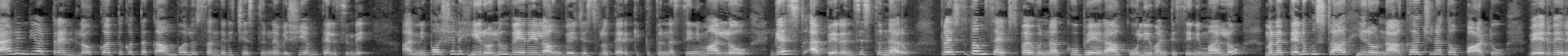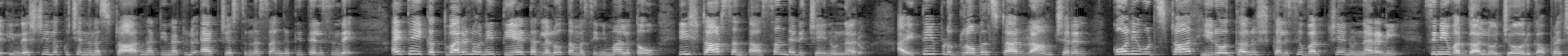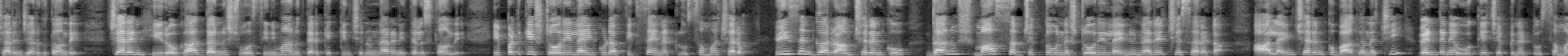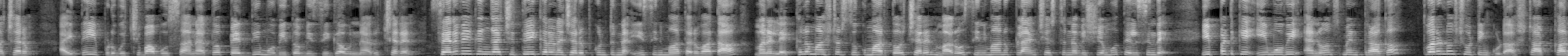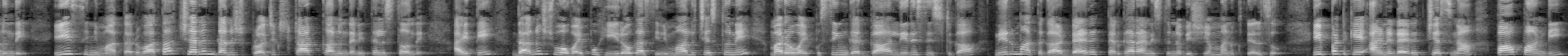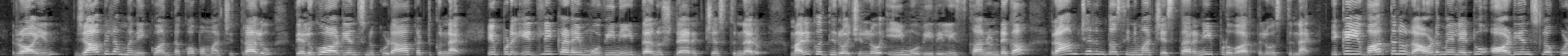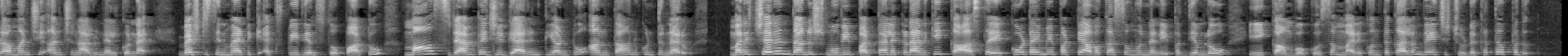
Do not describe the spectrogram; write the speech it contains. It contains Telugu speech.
పాన్ ఇండియా ట్రెండ్లో కొత్త కొత్త కాంబోలు సందడి చేస్తున్న విషయం తెలిసిందే. అన్ని భాషల హీరోలు వేరే లాంగ్వేజెస్లో తెరకెక్కుతున్న సినిమాల్లో గెస్ట్ అపీరెన్స్ ఇస్తున్నారు. ప్రస్తుతం సెట్స్ పై ఉన్న కుబేరా కూలీ వంటి సినిమాల్లో మన తెలుగు స్టార్ హీరో నాగార్జునతో పాటు వేరువేరు ఇండస్ట్రీలకు చెందిన స్టార్ నటీనటులు యాక్ట్ చేస్తున్న సంగతి తెలిసిందే. అయితే ఇక త్వరలోనే థియేటర్లలో తమ సినిమాలతో ఈ స్టార్స్ అంతా సందడి చేయనున్నారు. అయితే ఇప్పుడు global star Ram Charan Kollywood star hero Dhanush కలిసి వర్క్ చేయనున్నారని సినీ వర్గాల్లో జోరుగా ప్రచారం జరుగుతోంది. చరణ్ హీరోగా ధనుష్ ఓ సినిమాను తెరకెక్కించనున్నారని తెలుస్తోంది. ఇప్పటికే స్టోరీ లైన్ కూడా ఫిక్స్ అయినట్లు సమాచారం. రీసెంట్గా రామ్ చరణ్కు ధనుష్ మాస్ సబ్జెక్ట్తో ఉన్న స్టోరీ లైన్ను నరేట్ చేశారట. ఆ లైన్ చరణ్కు బాగా నచ్చి వెంటనే ఓకే చెప్పినట్టు సమాచారం. అయితే ఇప్పుడు బుచ్చిబాబు సానాతో పెద్ది మూవీతో బిజీగా ఉన్నారు చరణ్. శరవేగంగా చిత్రీకరణ జరుపుకుంటున్న ఈ సినిమా తర్వాత మన లెక్కల మాస్టర్ సుకుమార్తో చరణ్ మరో సినిమాను ప్లాన్ చేస్తున్న విషయము తెలిసిందే. ఇప్పటికే ఈ మూవీ అనౌన్స్మెంట్ రాగా త్వరలో షూటింగ్ కూడా స్టార్ట్ కానుంది. ఈ సినిమా తరువాత చరణ్ ధనుష్ ప్రాజెక్ట్ స్టార్ట్ కానుందని తెలుస్తోంది. అయితే ధనుష్ ఓ వైపు హీరోగా సినిమాలు చేస్తూనే మరోవైపు సింగర్గా లిరిసిస్ట్గా నిర్మాతగా డైరెక్టర్గా రాణిస్తున్న విషయం మనకు తెలుసు. ఇప్పటికే ఆయన డైరెక్ట్ చేసిన పాపాండి రాయన్ జాబిలమ్మ నీకు అంత కోపమా చిత్రాలు తెలుగు ఆడియన్స్ను కూడా ఆకట్టుకున్నాయి. ఇప్పుడు ఇడ్లీ కడై మూవీని ధనుష్ డైరెక్ట్ చేస్తున్నారు. మరికొద్ది రోజుల్లో ఈ మూవీ రిలీజ్ కానుండగా రామ్ చరణ్తో సినిమా చేస్తారని ఇప్పుడు వార్తలు వస్తున్నాయి. ఇక ఈ వార్తలు రావడమే లేటు ఆడియన్స్లో కూడా మంచి అంచనాలు నెలకొన్నాయి. బెస్ట్ సినిమాటిక్ ఎక్స్పీరియన్స్తో పాటు మాస్ ర్యాంపేజీ గ్యారంటీ అంటూ అంతా అనుకుంటున్నారు. మరి చరణ్ ధనుష్ మూవీ పట్టాలెక్కడానికి కాస్త ఎక్కువ టైమే పట్టే అవకాశం ఉన్న నేపథ్యంలో ఈ కాంబో కోసం మరికొంతకాలం వేచి చూడక తప్పదు.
